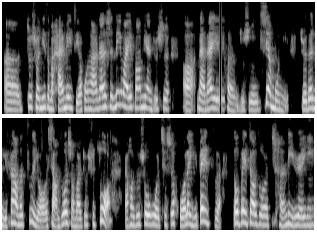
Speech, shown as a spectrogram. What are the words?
呃，就说你怎么还没结婚啊？但是另外一方面就是，呃，奶奶也很就是羡慕你，觉得你非常的自由，想做什么就去做。然后就说我其实活了一辈子都被叫做。陈李月英，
